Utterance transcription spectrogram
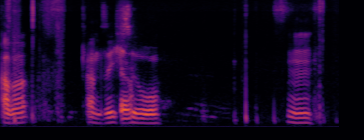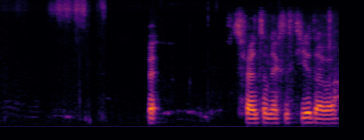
Aber an sich Ja. so. Hm, Das Friendzone existiert, aber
